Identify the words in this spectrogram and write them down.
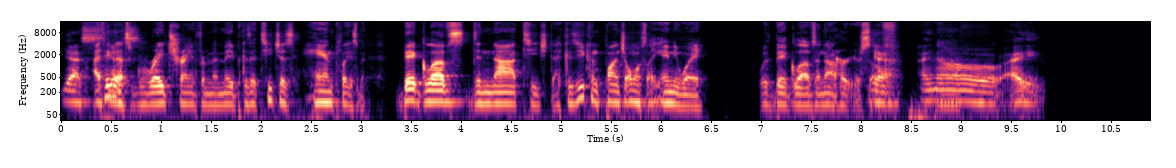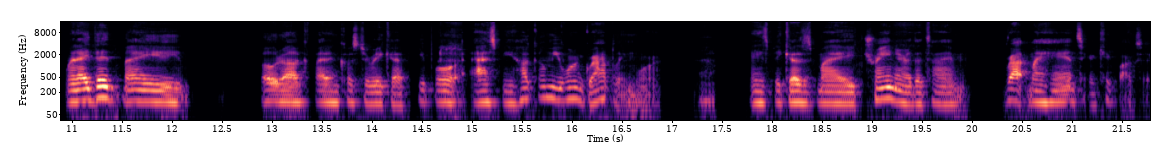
Yes. I think yes. that's great training from MMA because it teaches hand placement. Big gloves did not teach that because you can punch almost like anyway with big gloves and not hurt yourself. Yeah, I know. I when I did my Bodog fight in Costa Rica, people asked me, "How come you weren't grappling more?" Yeah. And it's because my trainer at the time wrapped my hands like a kickboxer.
